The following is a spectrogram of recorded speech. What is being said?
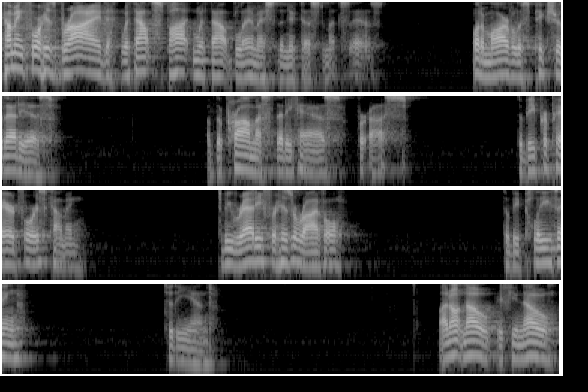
coming for his bride without spot and without blemish, the New Testament says. What a marvelous picture that is of the promise that he has for us to be prepared for his coming, to be ready for his arrival, to be pleasing to the end. I don't know if you know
